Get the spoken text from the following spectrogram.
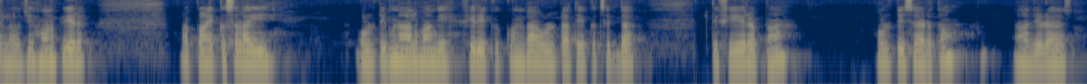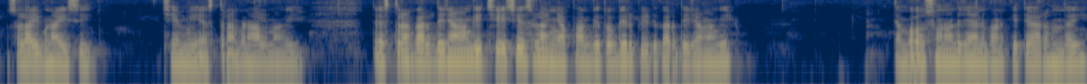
ਤੇ ਲਓ ਜੀ, ਹੁਣ ਫਿਰ ਆਪਾਂ ਇੱਕ ਸਿਲਾਈ ਉਲਟੀ ਬਣਾ ਲਵਾਂਗੇ, ਫਿਰ ਇੱਕ ਕੁੰਡਾ ਉਲਟਾ ਤੇ ਇੱਕ ਸਿੱਧਾ ਤੇ ਫਿਰ ਆਪਾਂ ਉਲਟੀ ਸਾਈਡ ਤੋਂ ਆ ਜਿਹੜਾ ਸਿਲਾਈ ਬਣਾਈ ਸੀ, ਛੇਵੀਂ ਇਸ ਤਰ੍ਹਾਂ ਬਣਾ ਲਵਾਂਗੇ ਜੀ। ਤੇ ਇਸ ਤਰ੍ਹਾਂ ਕਰਦੇ ਜਾਵਾਂਗੇ 6-6 ਸਿਲਾਈਆਂ ਆਪਾਂ ਅੱਗੇ ਤੋਂ ਅੱਗੇ ਰਿਪੀਟ ਕਰਦੇ ਜਾਵਾਂਗੇ। ਤਾਂ ਬਹੁਤ ਸੋਹਣਾ ਡਿਜ਼ਾਈਨ ਬਣ ਕੇ ਤਿਆਰ ਹੁੰਦਾ ਜੀ।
